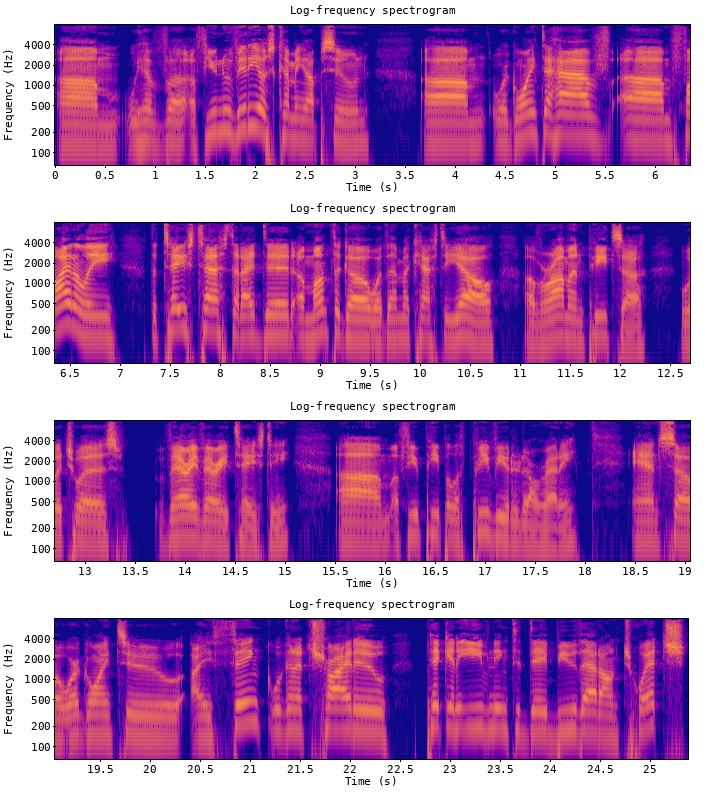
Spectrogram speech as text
um, we have uh, a few new videos coming up soon. Um, we're going to have um, finally the taste test that I did a month ago with Emma Castiel of ramen pizza, which was very, very tasty. Um, a few people have previewed it already. And so we're going to, I think we're going to try to pick an evening to debut that on Twitch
